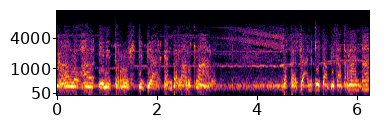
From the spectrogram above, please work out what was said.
kalau hal ini terus dibiarkan berlarut-larut, pekerjaan kita bisa terlantar.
